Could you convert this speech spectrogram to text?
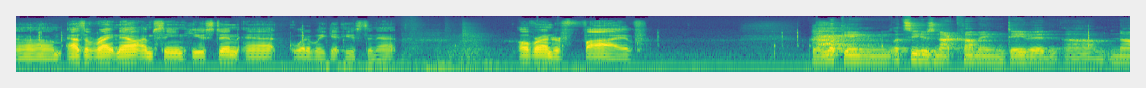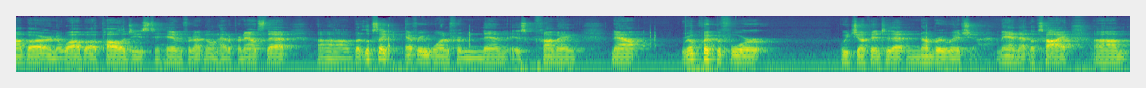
Um, as of right now, I'm seeing Houston at what did we get Houston at? Over under five. We're looking. Let's see who's not coming. David um, Naba or Nawaba. Apologies to him for not knowing how to pronounce that. Uh, but it looks like everyone from them is coming. Now, real quick before we jump into that number, which man, that looks high. Um,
